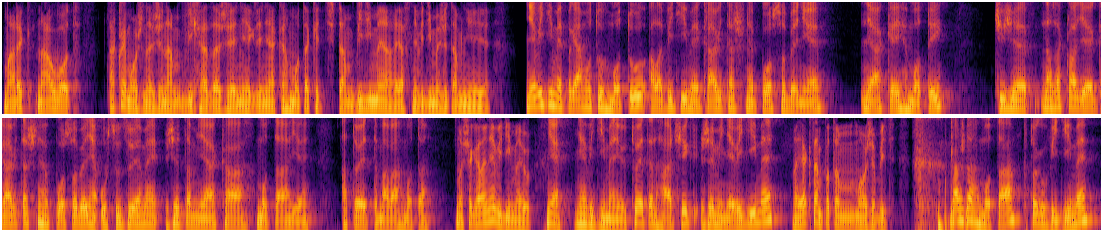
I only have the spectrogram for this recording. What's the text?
Marek, na úvod, ako je možné, že nám vychádza, že je niekde nejaká hmota, keď tam vidíme a jasne vidíme, že tam nie je? Nevidíme priamo tú hmotu, ale vidíme gravitačné pôsobenie nejakej hmoty. Čiže na základe gravitačného pôsobenia usudzujeme, že tam nejaká hmota je. A to je tmavá hmota. No však ale nevidíme ju. Nie, nevidíme ju. Tu je ten háčik, že my nevidíme. A jak tam potom môže byť? Každá hmota, ktorú vidíme,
